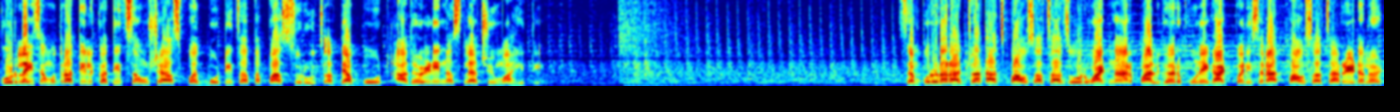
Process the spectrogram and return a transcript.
कोरलाई समुद्रातील कथित संशयास्पद बोटीचा तपास सुरूच. अद्याप बोट आढळली नसल्याची माहिती. संपूर्ण राज्यात आज पावसाचा जोर वाढणार. पालघर पुणे घाट परिसरात पावसाचा रेड अलर्ट.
